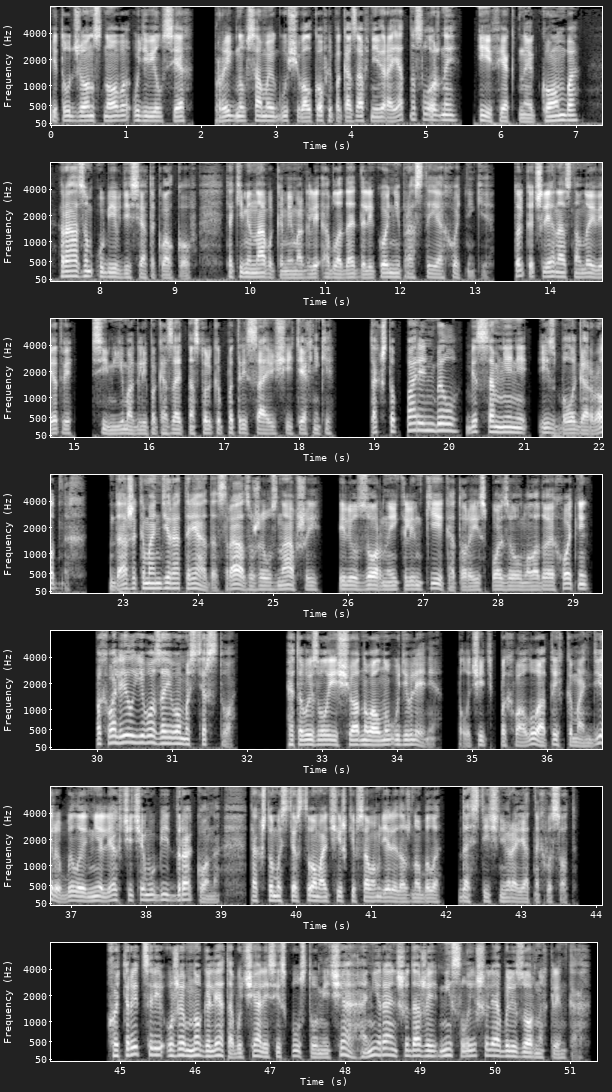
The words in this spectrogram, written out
И тут же он снова удивил всех, прыгнув в самую гущу волков и показав невероятно сложный и эффектное комбо, разом убив десяток волков. Такими навыками могли обладать далеко не простые охотники. Только члены основной ветви семьи могли показать настолько потрясающие техники. Так что парень был, без сомнений, из благородных. Даже командир отряда, сразу же узнавший иллюзорные клинки, которые использовал молодой охотник, похвалил его за его мастерство. Это вызвало еще одну волну удивления. Получить похвалу от их командира было не легче, чем убить дракона, так что мастерство мальчишки в самом деле должно было достичь невероятных высот. Хоть рыцари уже много лет обучались искусству меча, они раньше даже не слышали об иллюзорных клинках.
